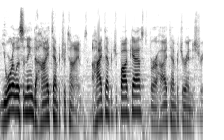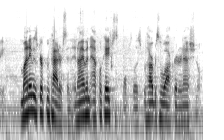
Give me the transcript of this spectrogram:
You're listening to High Temperature Times, a high temperature podcast for a high temperature industry. My name is Griffin Patterson, and I am an application specialist with Harbison Walker International.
